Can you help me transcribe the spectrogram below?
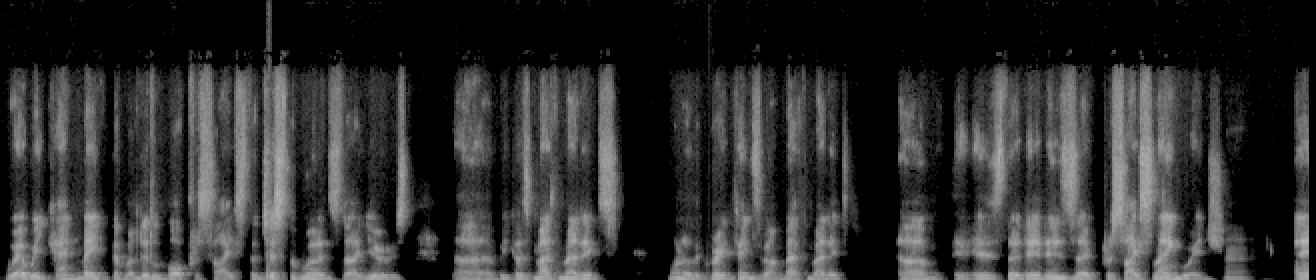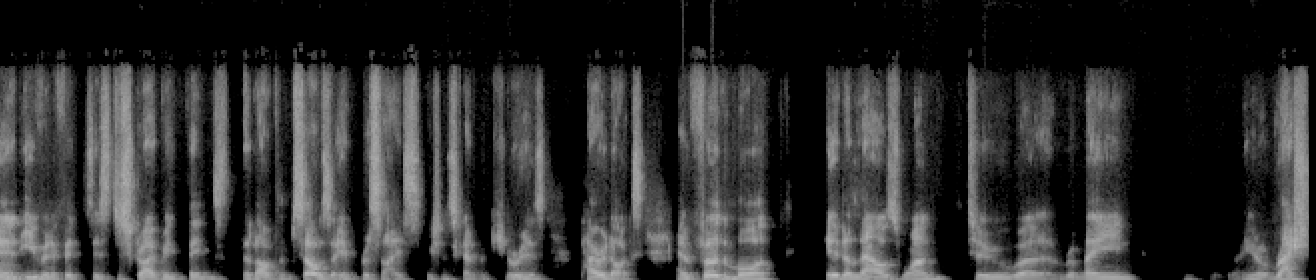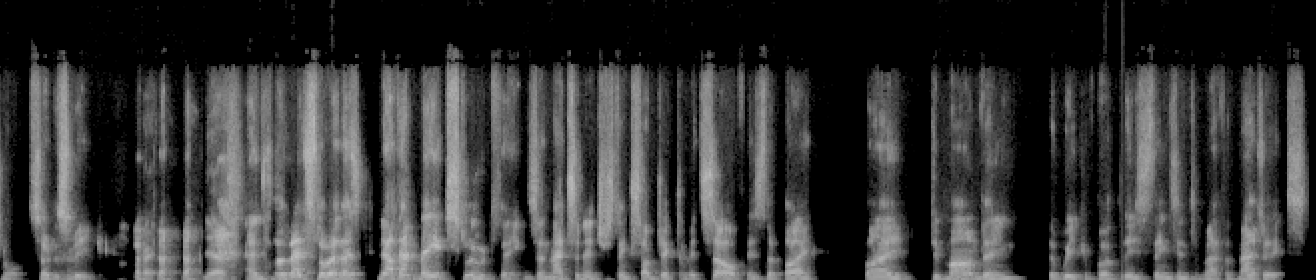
where we can make them a little more precise than just the words that I use, uh, because mathematics, one of the great things about mathematics um, is that it is a precise language. Mm. And even if it is describing things that of themselves are imprecise, which is kind of a curious paradox. And furthermore, it allows one to uh, remain, you know, rational, so to mm-hmm. speak. Right. Yes. and so that's the way that's now that may exclude things, and that's an interesting subject of itself, is that by by demanding that we can put these things into mathematics,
